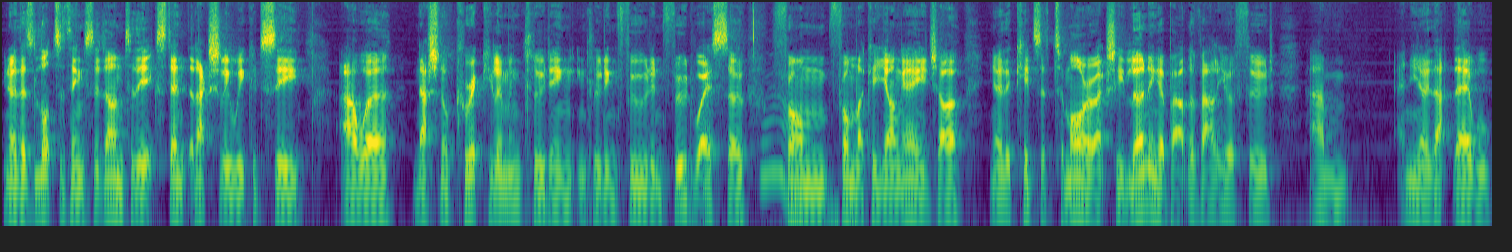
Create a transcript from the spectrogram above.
You know, there's lots of things to done to the extent that actually we could see our national curriculum, including including food and food waste. So wow. from from like a young age, our you know the kids of tomorrow actually learning about the value of food, um, and you know that there will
